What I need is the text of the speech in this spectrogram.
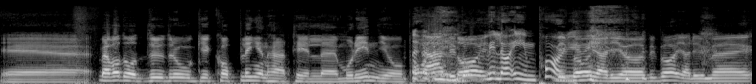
Eh, men vad då du drog kopplingen här till eh, Mourinho och Pardew? vi bör, Vill du ha in Pardew? Vi började ju, vi började ju med eh,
